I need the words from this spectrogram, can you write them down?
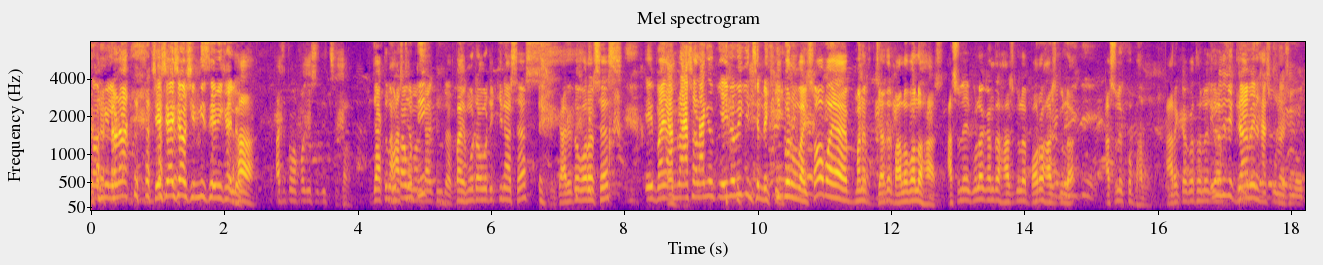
কম নিল না শেষে সেমি খাইলো হ্যাঁ আচ্ছা তোমার দিচ্ছি দাও। যাক তুমি হাসতে মোটামুটি-। ভাই মোটামুটি কিনা শেষ গাড়ি তো বড় শেষ। এই ভাই আমরা আসার আগেও কি এইভাবেই কিনছেন নাকি? কি করব ভাই আহ, মানে যাদের ভালো ভালো হাঁস আসলে এগুলা কান্দার হাঁসগুলো বড় হাঁসগুলা আসলে খুব ভালো। আরেকটা কথা হলো যে গ্রামের হাঁস মনে হয় সম্ভবত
